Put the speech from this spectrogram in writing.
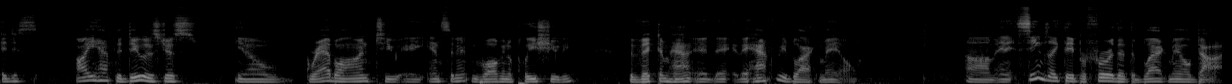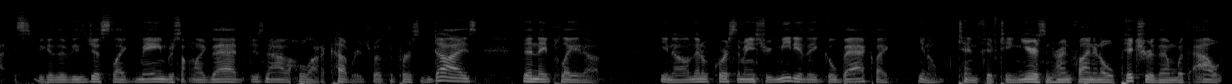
it just all you have to do is just you know grab on to a incident involving a police shooting. The victim ha- they, they have to be black male. Um, and it seems like they prefer that the black male dies because if he's just like maimed or something like that, there's not a whole lot of coverage. But if the person dies, then they play it up, you know. And then of course the mainstream media they go back like you know 10, 15 years and try and find an old picture of them without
